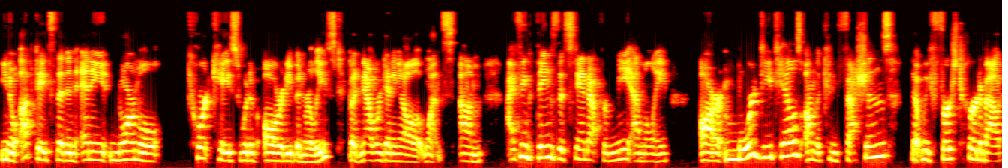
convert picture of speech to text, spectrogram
you know, updates that in any normal court case would have already been released, but now we're getting it all at once. Um, I think things that stand out for me, Emily, are more details on the confessions that we first heard about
